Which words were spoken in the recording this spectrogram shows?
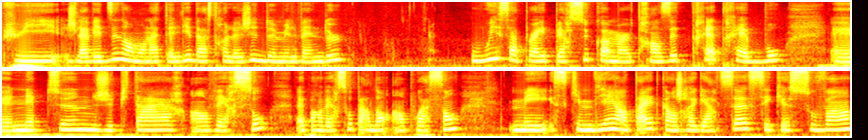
Puis, je l'avais dit dans mon atelier d'astrologie de 2022, oui, ça peut être perçu comme un transit très très beau. Euh, Neptune, Jupiter en verso, euh, pas en verso, pardon, en poisson. Mais ce qui me vient en tête quand je regarde ça, c'est que souvent,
